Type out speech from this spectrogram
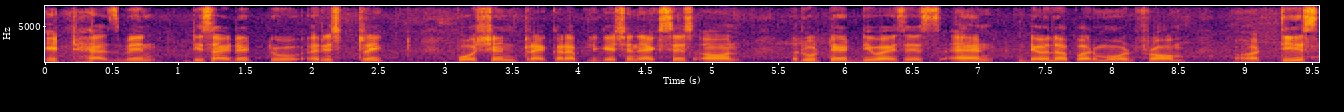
it has been decided to restrict portion Tracker application access on rooted devices and developer mode from uh, तीस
